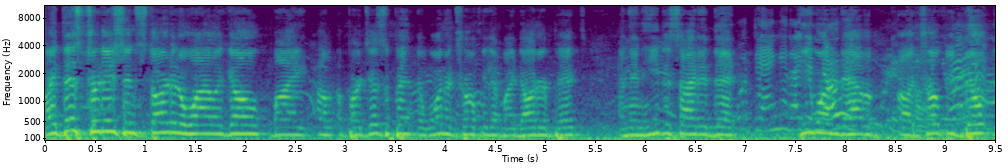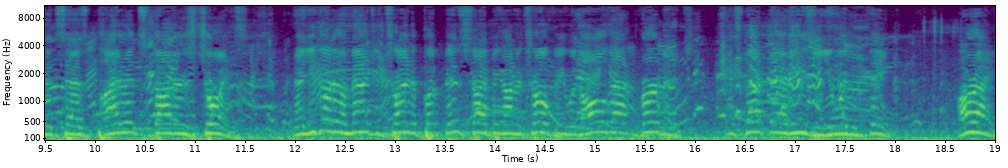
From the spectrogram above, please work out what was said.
All right, this tradition started a while ago by a, a participant that won a trophy that my daughter picked, and then he decided that Well, dang it, I he wanted to have a, a trophy built that says Pirate's Daughter's Choice. Now you got to imagine trying to put pinstriping on a trophy with all that verbiage. It's not that easy, you wouldn't think. All right,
